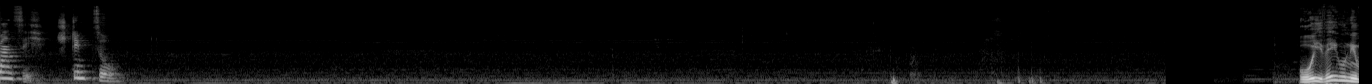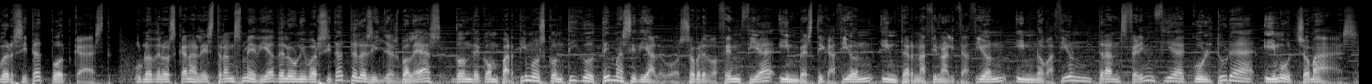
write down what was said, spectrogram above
Zwanzig. Stimmt so. UIB Universitat Podcast, uno de los canales transmedia de la Universidad de las Islas Baleares, donde compartimos contigo temas y diálogos sobre docencia, investigación, internacionalización, innovación, transferencia, cultura y mucho más.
